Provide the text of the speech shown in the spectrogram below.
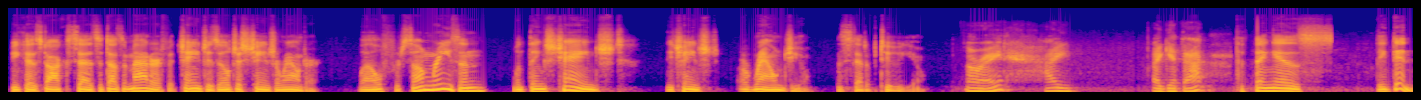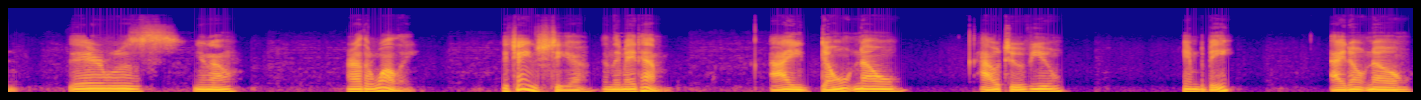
because Doc says it doesn't matter if it changes, it'll just change around her. Well, for some reason, when things changed, they changed around you instead of to you. All right. I I get that. The thing is, they didn't. There was, you know, rather Wally. They changed to you and they made him. I don't know how two of you came to be. I don't know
